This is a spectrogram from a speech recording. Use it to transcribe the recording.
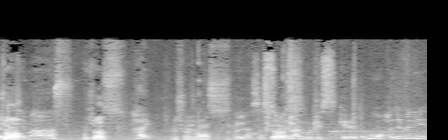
いたします。お願い。しますは。いよろしくお願いします。早速なんですけれども初めに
